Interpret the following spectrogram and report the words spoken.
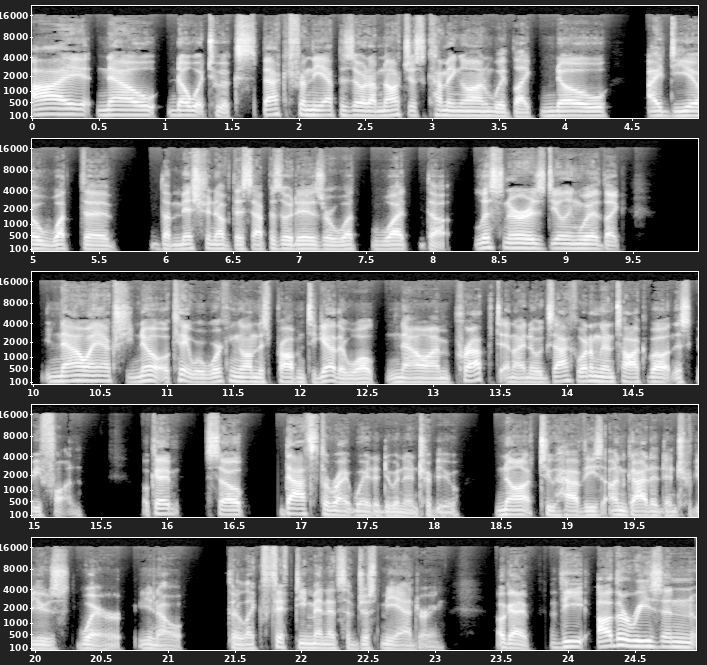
I now know what to expect from the episode. I'm not just coming on with like no idea what the the mission of this episode is or what what the listener is dealing with like now i actually know okay we're working on this problem together well now i'm prepped and i know exactly what i'm going to talk about and this could be fun Okay. So that's the right way to do an interview, not to have these unguided interviews where, you know, they're like 50 minutes of just meandering. Okay. The other reason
